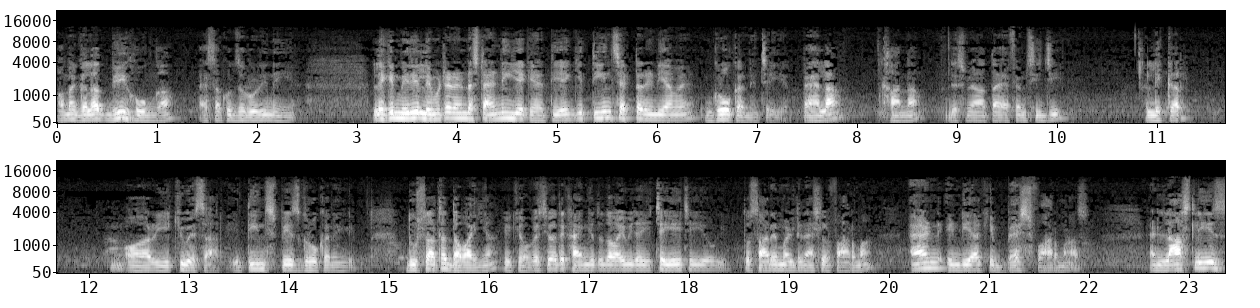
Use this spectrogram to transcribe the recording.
और मैं गलत भी होऊँगा ऐसा कुछ ज़रूरी नहीं है। लेकिन मेरी लिमिटेड अंडरस्टैंडिंग ये कहती है कि तीन सेक्टर इंडिया में ग्रो करने चाहिए। पहला, खाना, जिसमें आता है एफएमसीजी लिकर और ये क्यूएसआर ये तीन स्पेस ग्रो करेंगे। दूसरा था दवाइयाँ, क्योंकि ऑब्वियसली बातें खाएँगे तो दवाई भी चाहिए ही चाहिए होगी। तो सारे मल्टीनेशनल फार्मा एंड इंडिया के best pharmas and lastly is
